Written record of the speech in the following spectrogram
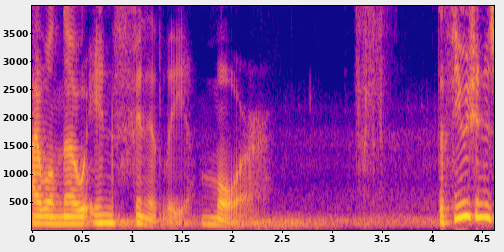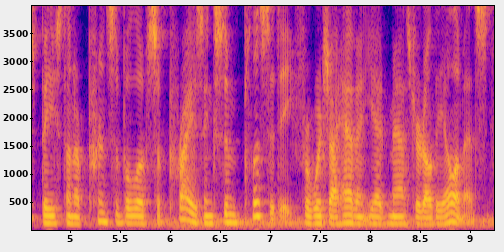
I will know infinitely more. The fusion is based on a principle of surprising simplicity, for which I haven't yet mastered all the elements.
